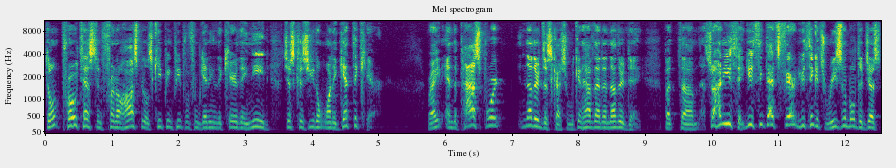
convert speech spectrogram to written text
don't protest in front of hospitals, keeping people from getting the care they need just because you don't want to get the care, right? And the passport another discussion. We can have that another day. But um, so how do you think? Do you think that's fair? Do you think it's reasonable to just,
